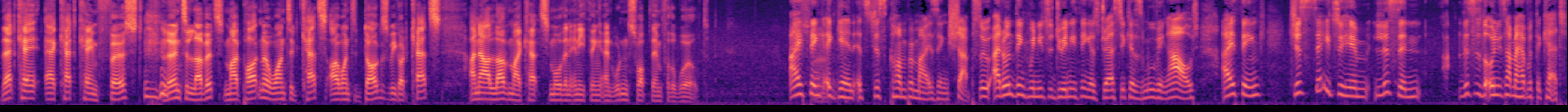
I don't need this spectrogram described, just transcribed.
That ca- uh, cat came first. Learned to love it. My partner wanted cats. I wanted dogs. We got cats. I now love my cats more than anything and wouldn't swap them for the world. I think again, it's just compromising shop. So I don't think we need to do anything as drastic as moving out. I think just say to him, "Listen, this is the only time I have with the cat."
